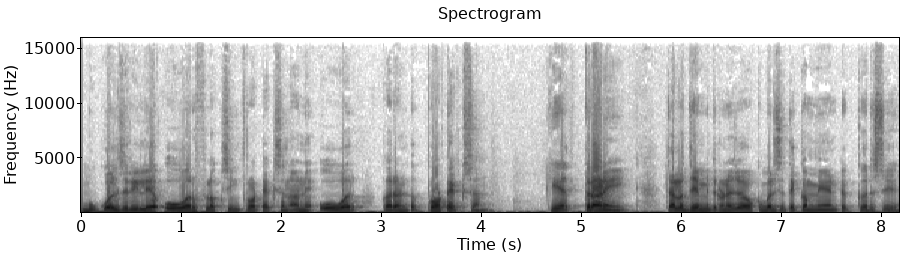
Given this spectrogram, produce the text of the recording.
Buchholz relay over fluxing protection અને ઓવર કરંટ પ્રોટેક્શન. કે ત્રણેય. ચાલો, જે મિત્રોને જવાબ ખબર છે તે કમેન્ટ કરશે.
